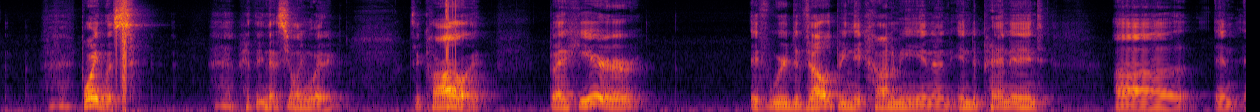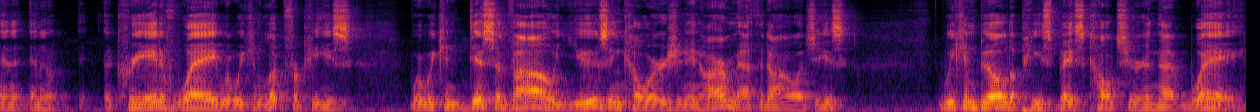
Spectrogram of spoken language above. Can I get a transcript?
pointless. I think that's the only way to, to call it. But here, if we're developing the economy in an independent uh, a, a creative way where we can look for peace, where we can disavow using coercion in our methodologies, we can build a peace based culture in that way.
